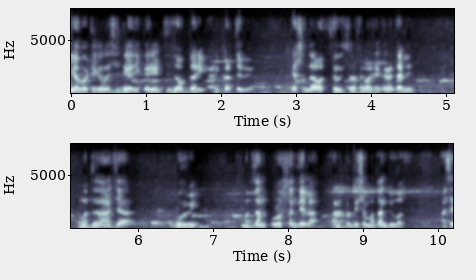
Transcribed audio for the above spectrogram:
या बैठकीमध्ये क्षेत्रीय अधिकारी यांची जबाबदारी आणि कर्तव्य या संदर्भात सविस्तर असे मार्गदर्शन करण्यात आले. मतदानाच्या पूर्वी मतदान पूर्व संध्येला आणि प्रत्यक्ष मतदान दिवस अशा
